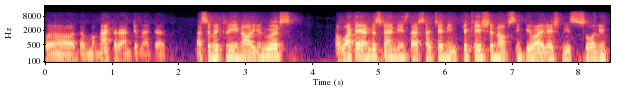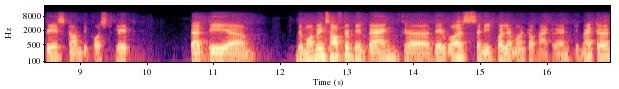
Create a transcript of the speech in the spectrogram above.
uh, the matter antimatter asymmetry in our universe. Uh, what I understand is that such an implication of CP violation is solely based on the postulate that the um, the moments after Big Bang, uh, there was an equal amount of matter antimatter.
